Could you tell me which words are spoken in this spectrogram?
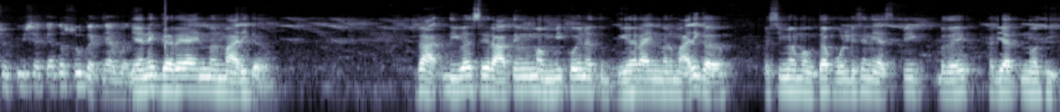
ચૂકવી શક્યા તો શું ઘટના બની? એને ઘરે આવીને મને મારી ગયો. રાત દિવસે રાતે મેં મમ્મી કોઈ નહોતું ઘેર આવીને મને મારી ગયો. પછી મેં મમતા પોલીસ અને એસપી બધાએ ફરિયાદ નોંધી.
